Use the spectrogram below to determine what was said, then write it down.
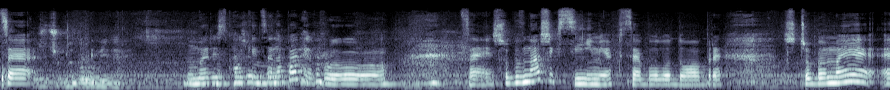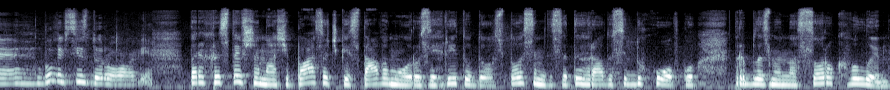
Це Ну, мир і спокій це напевне про це, щоб в наших сім'ях все було добре, щоб ми е, були всі здорові. Перехрестивши наші пасочки, ставимо у розігріту до 170 градусів духовку приблизно на 40 хвилин.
